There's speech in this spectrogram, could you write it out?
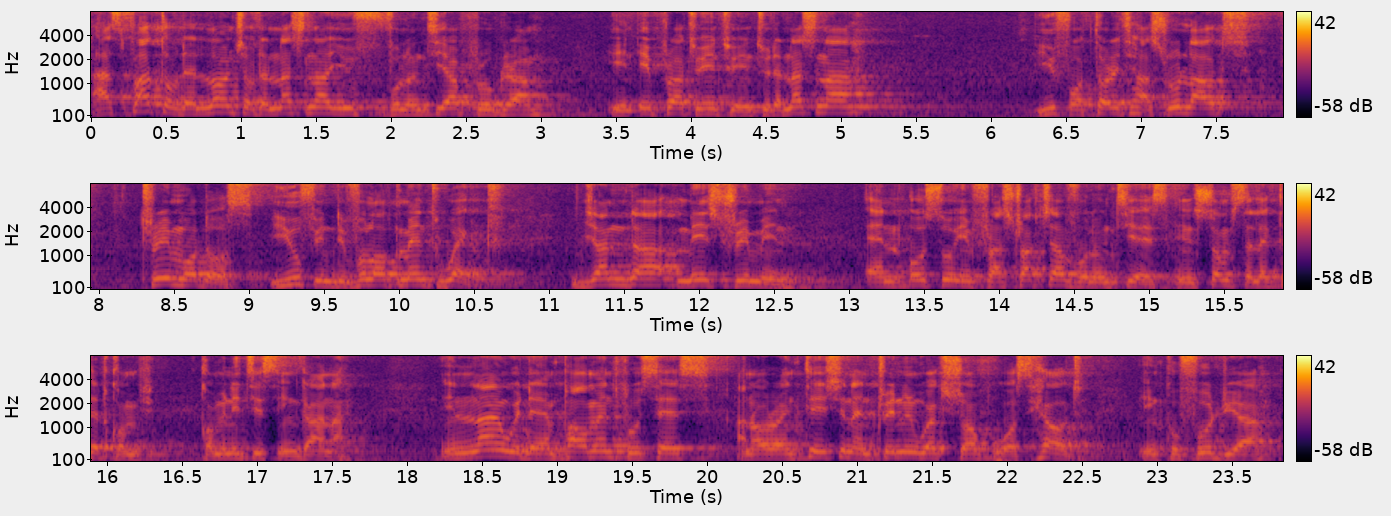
As part of the launch of the National Youth Volunteer Program in April 2022, the National Youth Authority has rolled out three models, youth in development work, gender mainstreaming, and also infrastructure volunteers in some selected com communities in Ghana. In line with the empowerment process, an orientation and training workshop was held in Koforidua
